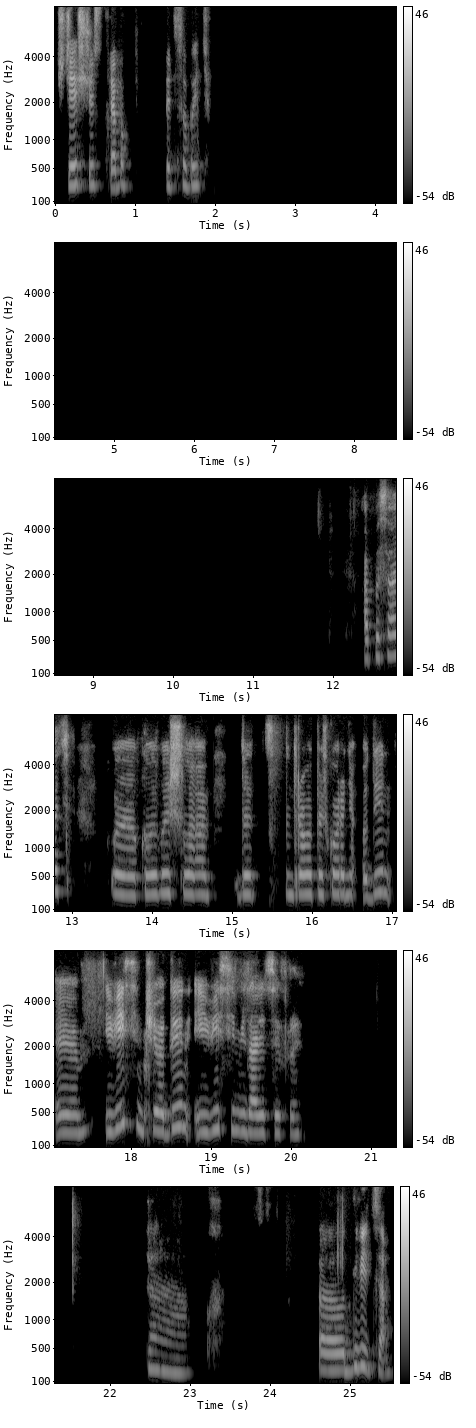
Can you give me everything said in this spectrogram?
Ще щось треба підсобити? А писати, е, коли вийшло до центрове прискорення 1 е, і 8, чи 1 і 8 і далі цифри? Так. Е, дивіться,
